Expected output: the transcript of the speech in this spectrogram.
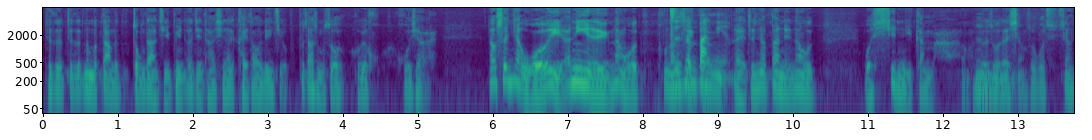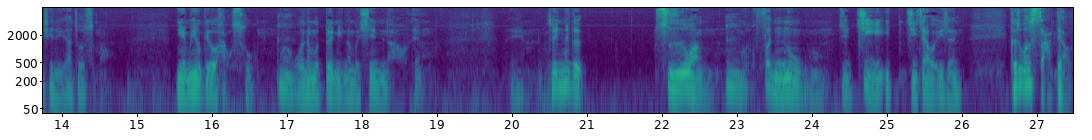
这个这个那么大的重大疾病，而且他现在开刀连久，不知道什么时候会不会活活下来，然后剩下我而已啊，你也让我碰到只剩半年，哎，只剩半年，那我我信你干嘛？有时候我在想，说我相信你要做什么，你也没有给我好处啊，我那么对你那么辛劳，这样，哎，所以那个失望、嗯，愤怒，就记记在我一身。可是我是傻掉了，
